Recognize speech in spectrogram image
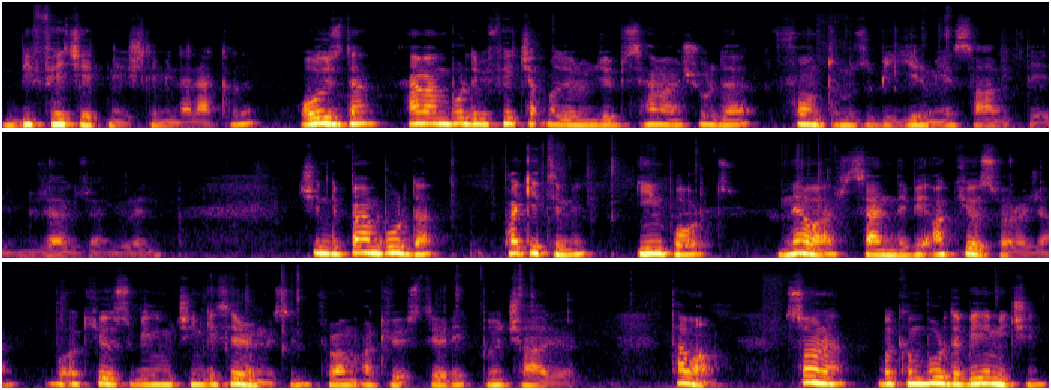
Bir fetch etme işlemiyle alakalı. O yüzden hemen burada bir fetch yapmadan önce biz hemen şurada fontumuzu bir 20'ye sabitleyelim. Güzel güzel görelim. Şimdi ben burada paketimi import ne var? Sende bir Aquios var hocam. Bu Aquios'u benim için getirir misin? From Aquios diyerek bunu çağırıyorum. Tamam. Sonra bakın burada benim için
